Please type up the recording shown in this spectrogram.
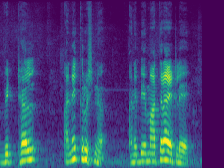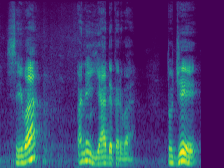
વિઠ્ઠલ અને કૃષ્ણ અને બે માત્રા એટલે સેવા અને યાદ કરવા. તો જે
